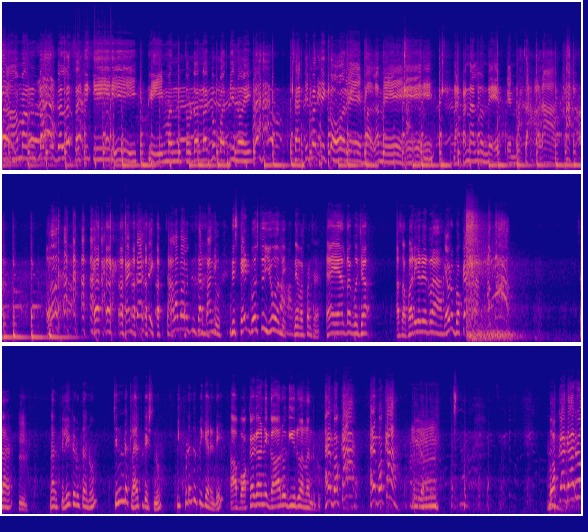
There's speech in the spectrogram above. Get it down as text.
సామంతము గల సతికి ధీమంతుడనగు పతి నోయ్ సతిపతి కోరే బలమే నటనలు నేర్పెను చాలా. ఫ్యాంటాస్టిక్ చాలా బాగా వచ్చింది sir song. The state goes to you only. నేను వస్తాను సార్. ఏ వెళ్తా కూర్చో. ఆ సఫారీ గడేట్రా ఎవరు బొక్క? అమ్మా! సార్. నాకు తెలియక అడుగుతాను చిన్న క్లారిఫికేషన్ ఇప్పుడెందుకు పీకారండి? ఆ బొక్కగాని గారు గీరు అన్నందుకు. అరే బొక్క! అరే బొక్క! బొక్క గారు!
